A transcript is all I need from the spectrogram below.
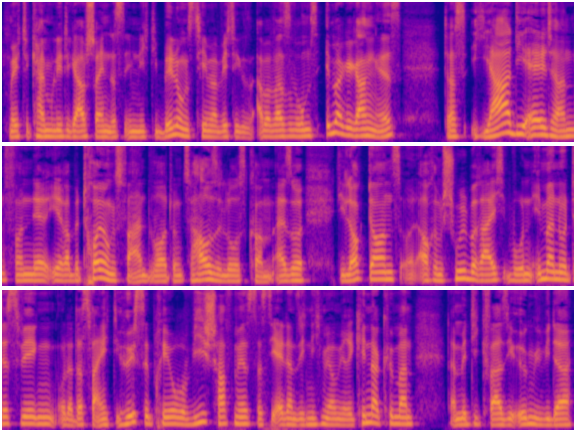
ich möchte kein Politiker abstreiten, dass eben nicht die Bildungsthema wichtig ist, aber was, worum es immer gegangen ist, dass ja die Eltern von der, ihrer Betreuungsverantwortung zu Hause loskommen. Also die Lockdowns und auch im Schulbereich wurden immer nur deswegen, oder das war eigentlich die höchste Priore, wie schaffen wir es, dass die Eltern sich nicht mehr um ihre Kinder kümmern, damit die quasi irgendwie wieder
